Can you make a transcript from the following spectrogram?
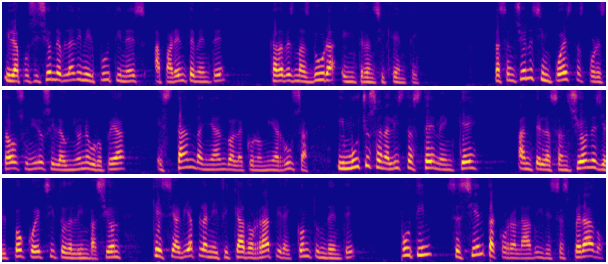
y la posición de Vladimir Putin es aparentemente cada vez más dura e intransigente. Las sanciones impuestas por Estados Unidos y la Unión Europea están dañando a la economía rusa y muchos analistas temen que, ante las sanciones y el poco éxito de la invasión que se había planificado rápida y contundente, Putin se sienta acorralado y desesperado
